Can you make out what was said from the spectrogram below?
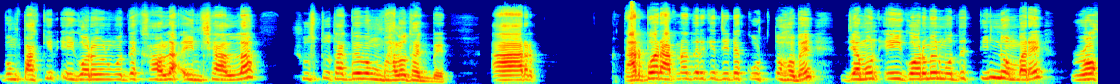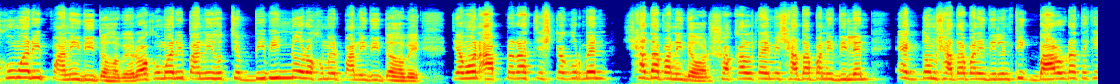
এবং পাখির এই গরমের মধ্যে খাওয়ালে ইনশাআল্লাহ সুস্থ থাকবে এবং ভালো থাকবে। আর তারপর আপনাদেরকে যেটা করতে হবে যেমন এই গরমের মধ্যে তিন নম্বরে রকমারি পানি দিতে হবে। রকমারি পানি হচ্ছে বিভিন্ন রকমের পানি দিতে হবে। যেমন আপনারা চেষ্টা করবেন সাদা পানি দেওয়ার। সকাল টাইমে সাদা পানি দিলেন, একদম সাদা পানি দিলেন, ঠিক বারোটা থেকে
